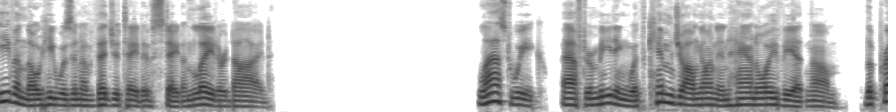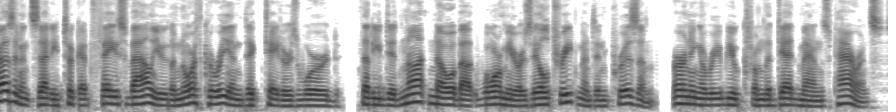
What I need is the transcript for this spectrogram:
even though he was in a vegetative state and later died. Last week, after meeting with Kim Jong-un in Hanoi, Vietnam, the president said he took at face value the North Korean dictator's word that he did not know about Warmbier's ill treatment in prison, earning a rebuke from the dead man's parents.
